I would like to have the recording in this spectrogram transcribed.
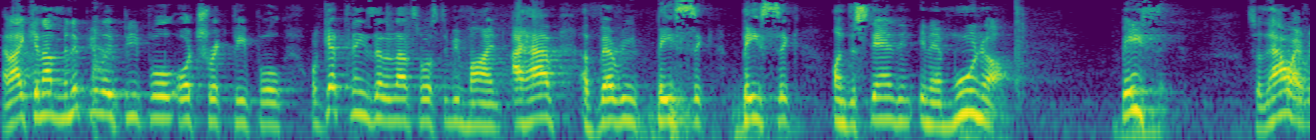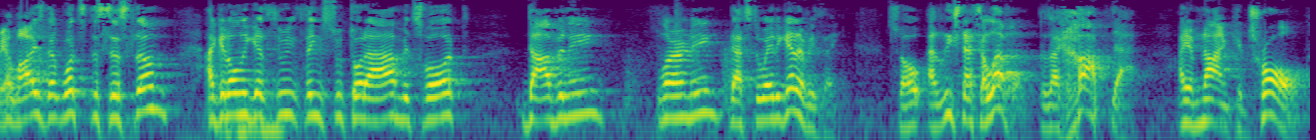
And I cannot manipulate people or trick people or get things that are not supposed to be mine. I have a very basic, basic understanding in Emunah. Basic. So now I realize that what's the system? I can only get through things through Torah, mitzvot, davening, learning. That's the way to get everything. So at least that's a level, because I chop that. I am not in control,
